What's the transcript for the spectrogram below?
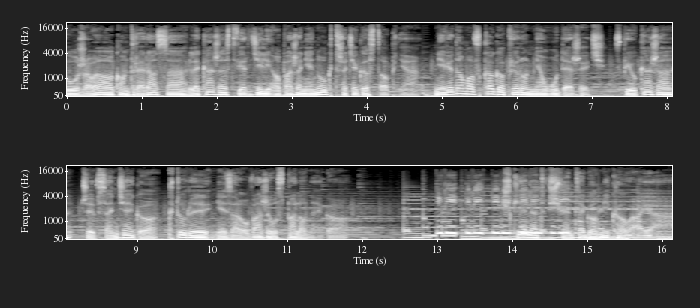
U Joao Contrerasa lekarze stwierdzili oparzenie nóg trzeciego stopnia. Nie wiadomo w kogo piorun miał uderzyć, w piłkarza czy w sędziego, który nie zauważył spalonego. Szkielet świętego Mikołaja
